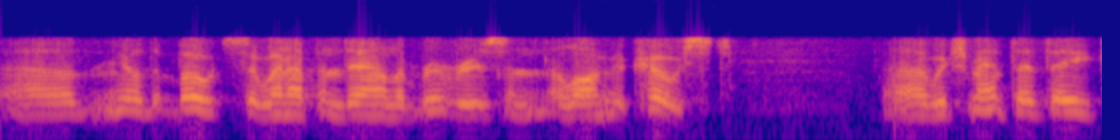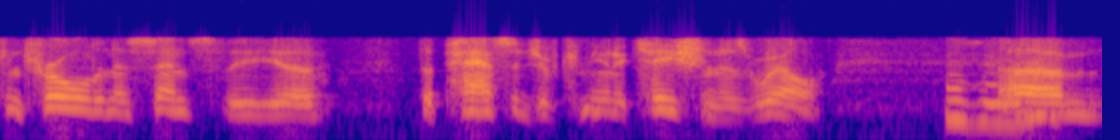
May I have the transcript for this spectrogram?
uh, you know, the boats that went up and down the rivers and along the coast, uh, which meant that they controlled, in a sense, the uh, the passage of communication as well. Mm-hmm. Um,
